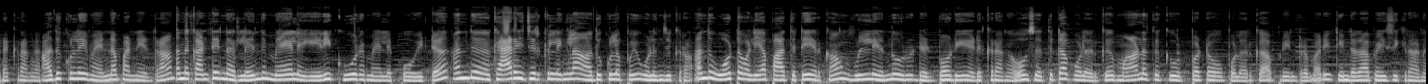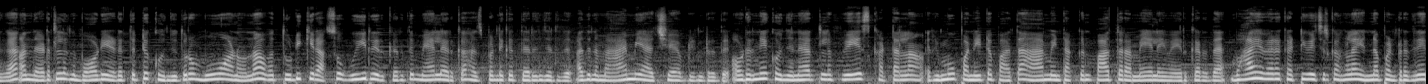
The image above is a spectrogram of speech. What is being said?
இறக்குறாங்க. அதுக்குள்ள இவன் என்ன பண்ணிடுறான்? அந்த கண்டெய்னர்ல இருந்து மேலே ஏறி கூரை மேலே போயிட்டு அந்த கேரேஜ் இருக்கு இல்லைங்களா அதுக்குள்ள போய் ஒளிஞ்சுக்கிறான். அந்த ஓட்ட வழியா பார்த்துட்டே இருக்கான். உள்ள இருந்து ஒரு டெட் பாடியை எடுக்கிறாங்க. ஓ செத்துட்டா போல இருக்கு மானத்துக்கு உட்பட்டவ போல இருக்கு அப்படின்ற மாதிரி கிண்டலா பேசிக்கிறானுங்க. அந்த இடத்துல அந்த பாடி எடுத்துட்டு கொஞ்சம் தூரம் மூவ் ஆனோம்னா அவ துடிக்கிறா. சோ உயிர் இருக்கிறது மேல இருக்க ஹஸ்பண்டுக்கு தெரிஞ்சிருது. அது நம்ம ஆமி ஆச்சு அப்படின்றது. உடனே கொஞ்ச நேரத்துல ஃபேஸ் கட்டெல்லாம் ரிமூவ் பண்ணிட்டு பார்த்தா ஆமி டக்குன்னு பாத்துறா மேல இவன் இருக்கிறத. வாயை வேற கட்டி வச்சிருக்காங்களா? என்ன பண்றதுனே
